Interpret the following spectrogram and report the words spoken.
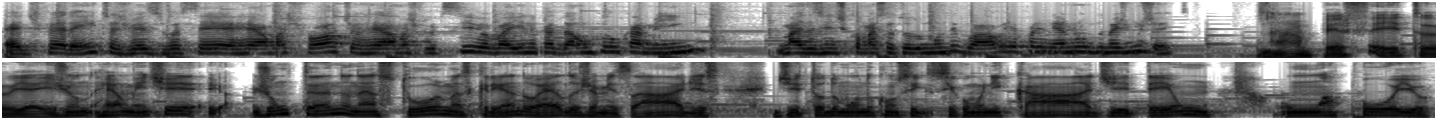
é diferente. Às vezes você é real mais forte ou real mais flexível, vai indo cada um por um caminho, mas a gente começa todo mundo igual e aprendendo do mesmo jeito. Ah, perfeito. E aí, jun- realmente, juntando né, as turmas, criando elos de amizades, de todo mundo conseguir se comunicar, de ter um, um apoio.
